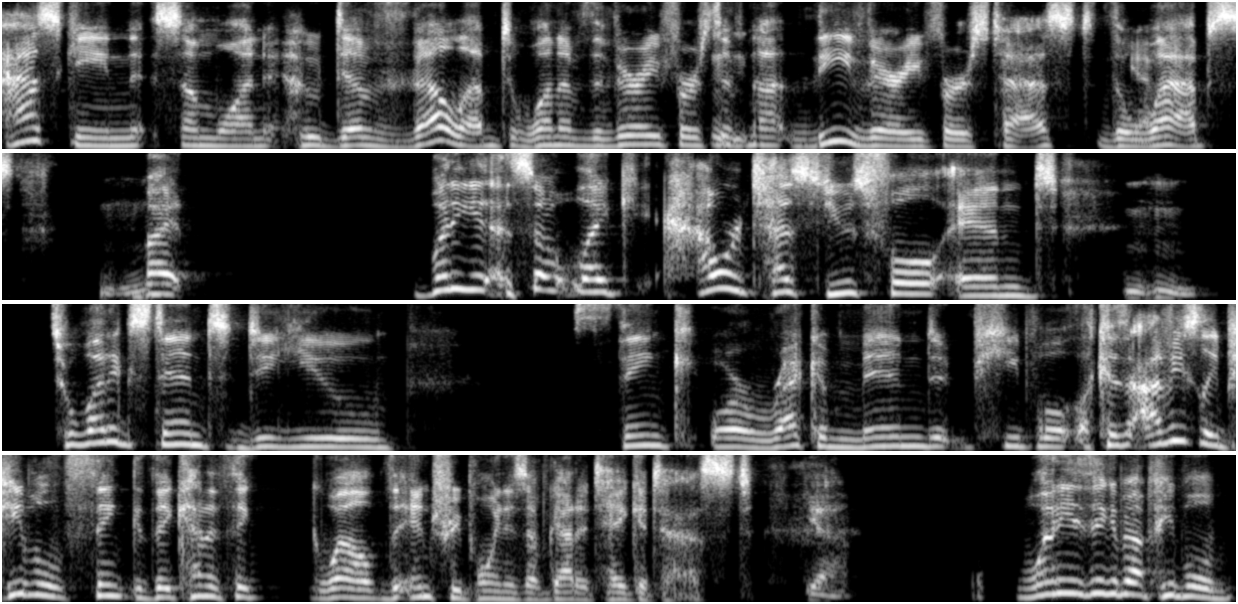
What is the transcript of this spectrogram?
asking someone who developed one of the very first if not the very first test the yeah. WEPPS mm-hmm. but what do you so like how are tests useful and mm-hmm. to what extent do you think or recommend people because obviously people think they kind of think well the entry point is i've got to take a test yeah what do you think about people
